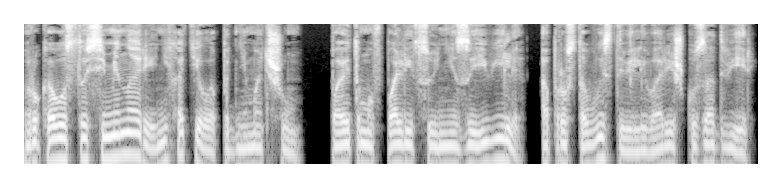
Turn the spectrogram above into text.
Руководство семинарии не хотело поднимать шум, поэтому в полицию не заявили, а просто выставили воришку за дверь.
